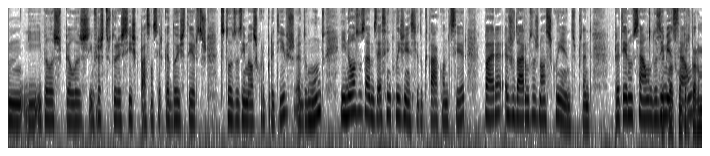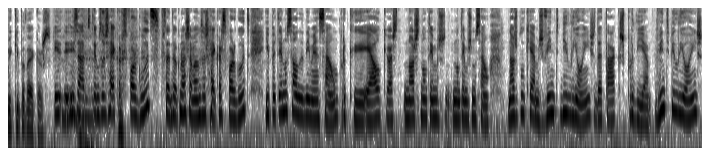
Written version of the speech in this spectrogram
um, e, e, pelas, pelas infraestruturas Cisco passam cerca de dois terços de todos os e-mails corporativos uh, do mundo e nós usamos essa inteligência do que está a acontecer para ajudarmos os nossos clientes. Portanto, para ter noção da Sei dimensão. Quase contratar uma equipa de hackers. Exato, temos os hackers for good, portanto é o que nós chamamos os hackers for good, e para ter noção da dimensão, porque é algo que eu acho que nós não temos, não temos noção, nós bloqueamos 20 bilhões de ataques por dia. 20 bilhões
